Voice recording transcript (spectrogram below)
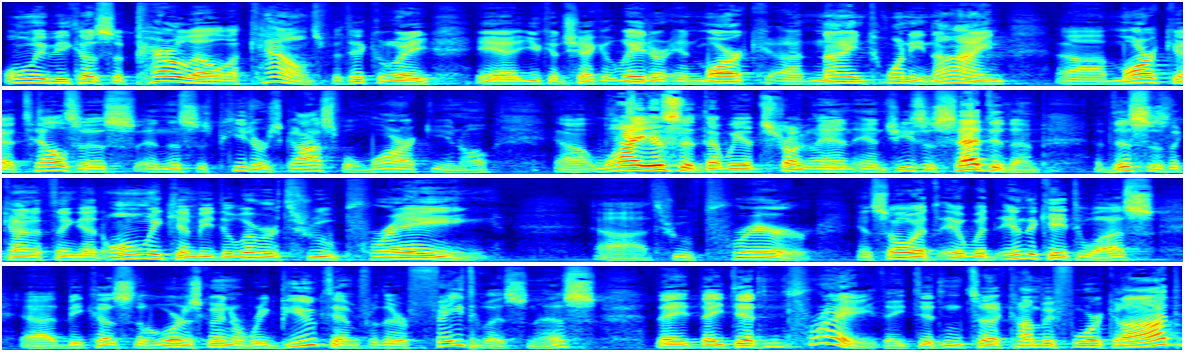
only because the parallel accounts, particularly uh, you can check it later in Mark uh, 9:29. Uh, Mark tells us, and this is Peter's gospel. Mark, you know, uh, why is it that we had struggled? And, and Jesus said to them, "This is the kind of thing that only can be delivered through praying, through prayer." And so it, it would indicate to us uh, because the Lord is going to rebuke them for their faithlessness. They, they didn't pray. They didn't uh, come before God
